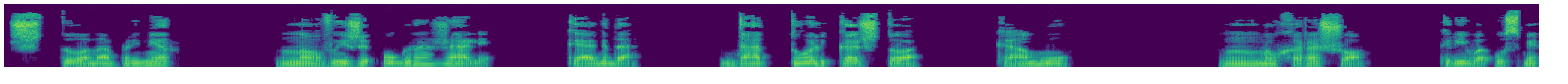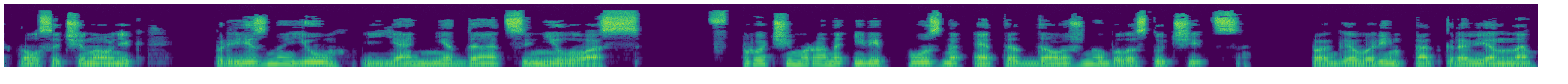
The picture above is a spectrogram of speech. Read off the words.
Что, например? Но вы же угрожали. Когда? Да только что. Кому? Ну хорошо, криво усмехнулся чиновник. Признаю, я недооценил вас. Впрочем, рано или поздно это должно было случиться. Поговорим откровенно.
